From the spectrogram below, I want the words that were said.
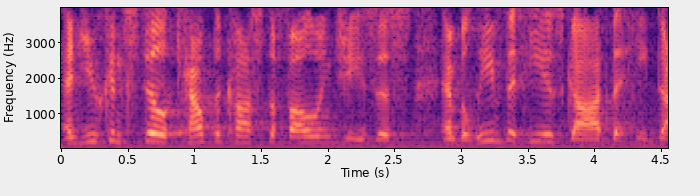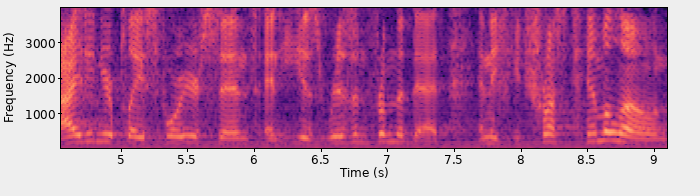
And you can still count the cost of following Jesus and believe that He is God, that He died in your place for your sins, and He is risen from the dead. And if you trust Him alone,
